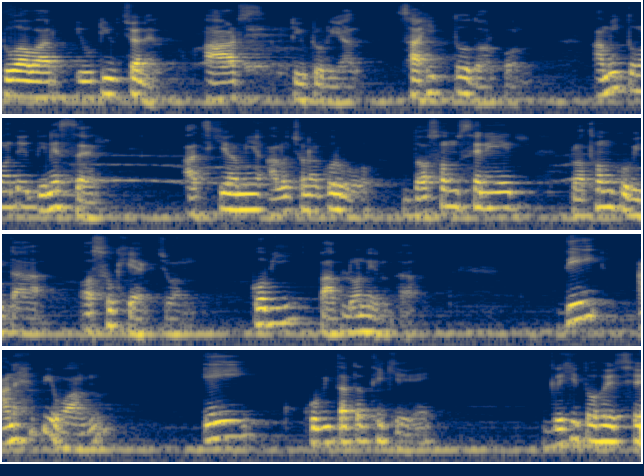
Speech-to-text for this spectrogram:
to our YouTube channel arts tutorial Sahitya Darpan আমি তোমাদের দীনেশ স্যার। আজকে আমি আলোচনা করব দশম শ্রেণির প্রথম কবিতা, অসুখী একজন, কবি Pablo Neruda. The unhappy one এই কবিতাটা থেকে গৃহীত হয়েছে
